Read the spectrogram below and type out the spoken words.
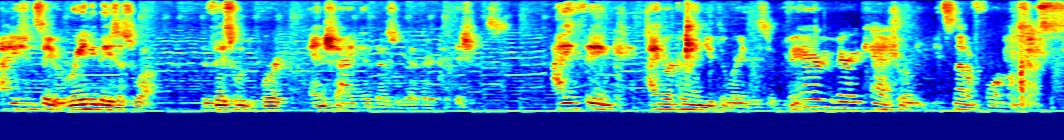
I should say rainy days as well this would work and shine in those weather conditions. I think I'd recommend you to wear this very, very casually. It's not a formal dress.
